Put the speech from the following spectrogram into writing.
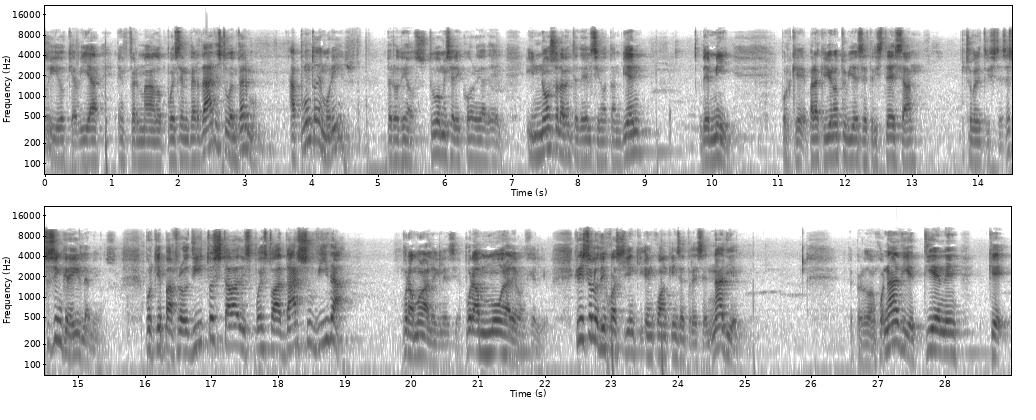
oído que había enfermado, pues en verdad estuvo enfermo, a punto de morir. Pero Dios tuvo misericordia de él, y no solamente de él, sino también de mí, porque para que yo no tuviese tristeza sobre tristeza. Esto es increíble, amigos, porque Pafrodito estaba dispuesto a dar su vida por amor a la iglesia, por amor al Evangelio. Cristo lo dijo así en Juan 15:13, nadie perdón, nadie tiene que,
